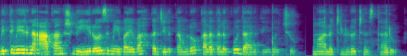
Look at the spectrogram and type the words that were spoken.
మితిమీరిన ఆకాంక్షలు ఈరోజు మీ వైవాహిక జీవితంలో కలతలకు దారితీయవచ్చు. ఆలోచనలు చేస్తారు.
